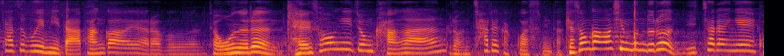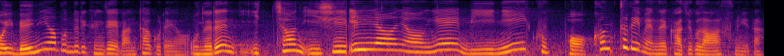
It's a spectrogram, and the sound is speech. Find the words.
차주부입니다. 반가워요, 여러분. 저 오늘은 개성이 좀 강한 그런 차를 갖고 왔습니다. 개성 강하신 분들은 이 차량에 거의 매니아 분들이 굉장히 많다고 그래요. 오늘은 2021년형의 미니 쿠퍼 컨트리맨을 가지고 나왔습니다.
